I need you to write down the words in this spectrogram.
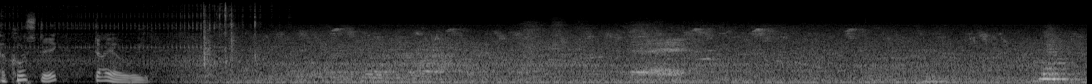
Acoustic Diary Yeah.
